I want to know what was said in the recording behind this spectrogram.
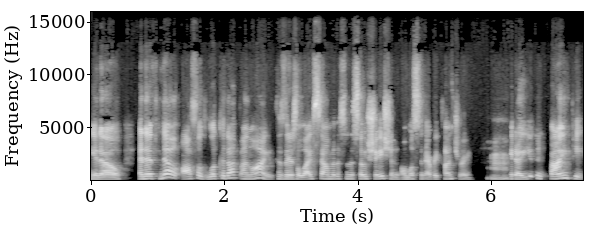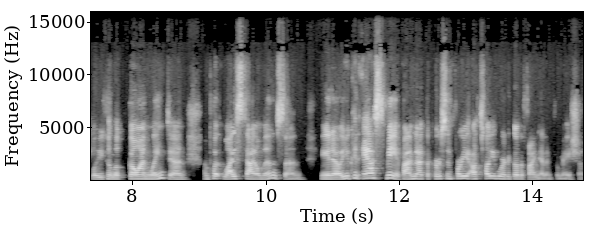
You know, and if no, also look it up online because there's a lifestyle medicine association almost in every country. Mm-hmm. You know, you can find people, you can look, go on LinkedIn and put lifestyle medicine. You know, you can ask me if I'm not the person for you, I'll tell you where to go to find that information.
